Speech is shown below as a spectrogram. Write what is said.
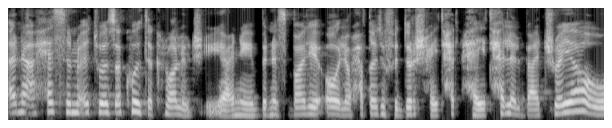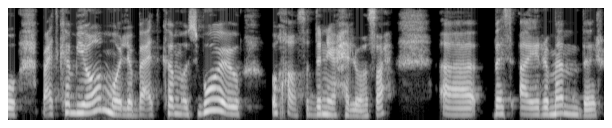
أنا أحس إنه it was a cool technology. يعني بالنسبة لي أو لو حطيته في الدرج حيتحل حيتحلل بعد شوية وبعد كم يوم ولا بعد كم أسبوع وخلاص الدنيا حلوة صح؟ آه بس I remember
